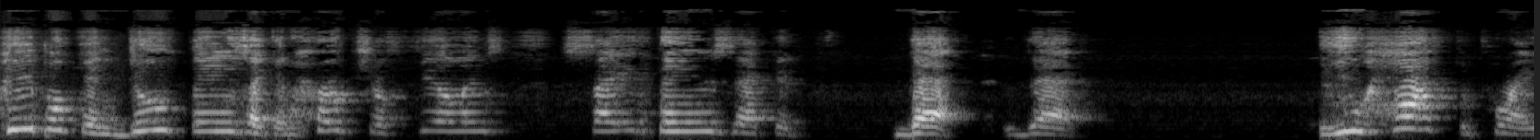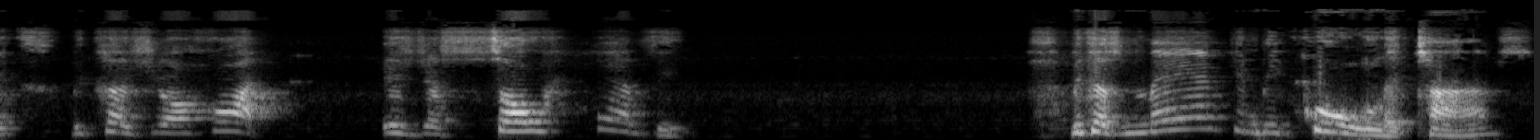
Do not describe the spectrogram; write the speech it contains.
people can do things that can hurt your feelings say things that could that that you have to pray because your heart is just so heavy. Because man can be cruel at times.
